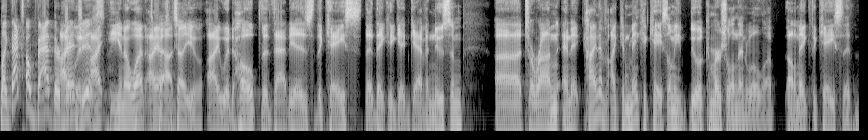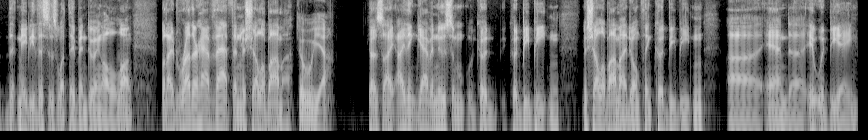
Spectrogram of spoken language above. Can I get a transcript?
Like that's how bad their bench would, is. I, you know what? I have to tell you, I would hope that that is the case that they could get Gavin Newsom uh, to run, and it kind of I can make a case. Let me do a commercial, and then we'll uh, I'll make the case that that maybe this is what they've been doing all along. But I'd rather have that than Michelle Obama oh yeah. because I, I think Gavin Newsom could could be beaten. Michelle Obama, I don't think could be beaten, uh, and uh, it would be a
